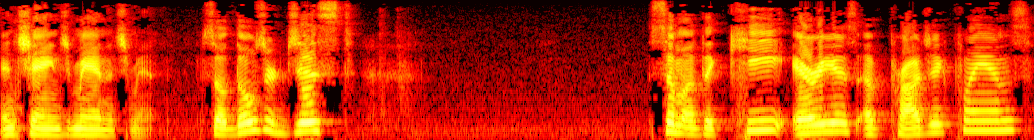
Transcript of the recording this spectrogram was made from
and change management. So those are just some of the key areas of project plans.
